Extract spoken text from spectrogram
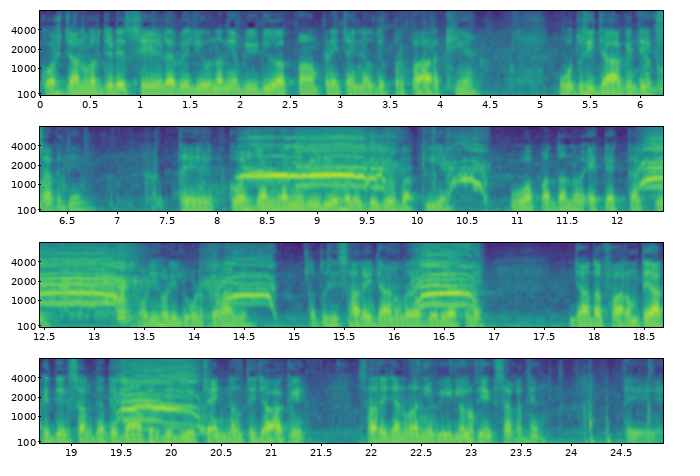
ਕੁਝ ਜਾਨਵਰ ਜਿਹੜੇ ਸੇਲ ਹੈ ਬੇਲੀ ਉਹਨਾਂ ਦੀਆਂ ਵੀਡੀਓ ਆਪਾਂ ਆਪਣੇ ਚੈਨਲ ਦੇ ਉੱਪਰ ਪਾ ਰੱਖੀਆਂ। ਉਹ ਤੁਸੀਂ ਜਾ ਕੇ ਦੇਖ ਸਕਦੇ ਹੋ। ਤੇ ਕੁਝ ਜਾਨਵਰਾਂ ਦੀਆਂ ਵੀਡੀਓ ਹਲੇ ਵੀਡੀਓ ਬਾਕੀ ਹੈ। ਉਹ ਆਪਾਂ ਤੁਹਾਨੂੰ ਇੱਕ ਇੱਕ ਕਰਕੇ ਹੌਲੀ ਹੌਲੀ ਲੋਡ ਕਰਾਂਗੇ। ਤਾਂ ਤੁਸੀਂ ਸਾਰੇ ਜਾਨਵਰ ਆ ਜਿਹੜੇ ਆਪਣੇ ਜਾਂ ਤਾਂ ਫਾਰਮ ਤੇ ਆ ਕੇ ਦੇਖ ਸਕਦੇ ਹੋ ਤੇ ਜਾਂ ਫਿਰ ਵੀਡੀਓ ਚੈਨਲ ਤੇ ਜਾ ਕੇ ਸਾਰੇ ਜਾਨਵਰਾਂ ਦੀਆਂ ਵੀਡੀਓ ਦੇਖ ਸਕਦੇ ਹੋ। ਤੇ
